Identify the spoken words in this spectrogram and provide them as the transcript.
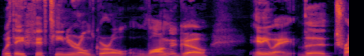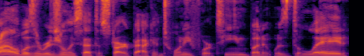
with a 15-year-old girl long ago. Anyway, the trial was originally set to start back in 2014, but it was delayed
